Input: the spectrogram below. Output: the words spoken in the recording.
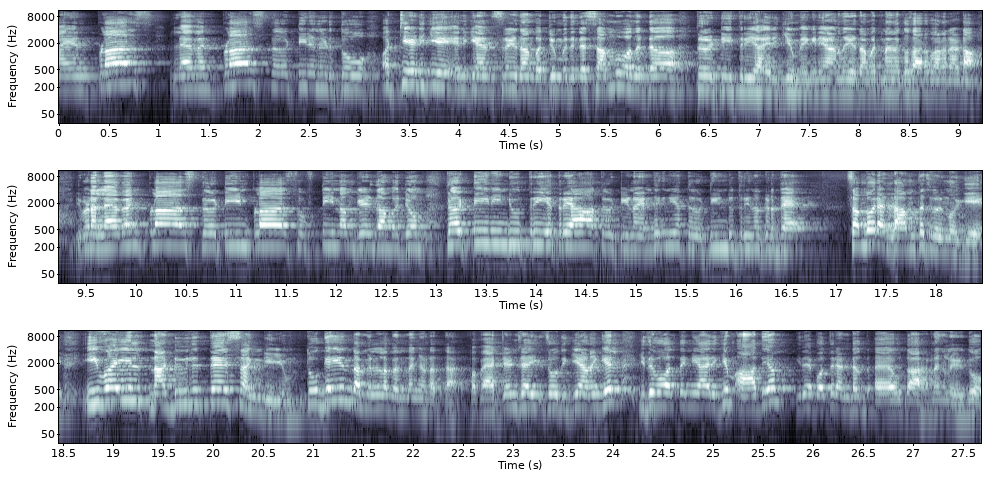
nine plus eleven plus thirteen എന്ന് എടുത്തു. ഒറ്റയടിക്ക് എനിക്ക് ആൻസർ എഴുതാൻ പറ്റും. ഇതിന്റെ സമ്മ് വന്നിട്ട് തേർട്ടി ത്രീ ആയിരിക്കും. എങ്ങനെയാണെന്ന് എഴുതാൻ പറ്റുന്നതൊക്കെ സാറ് പറഞ്ഞു കേട്ടോ. ഇവിടെ eleven plus thirteen plus fifteen നമുക്ക് എഴുതാൻ പറ്റും. തേർട്ടീൻ ഇന്റു ത്രീ എത്രയാ? തേർട്ടീൻ എന്തെങ്ങനെയാ തേർട്ടീൻ ഇന്റു ത്രീ എന്നൊക്കെ എടുത്തേ? സംഭവം രണ്ടാമത്തെ ചോദ്യം നോക്കിയേ. ഇവയിൽ നടുവിലത്തെ സംഖ്യയും തുകയും തമ്മിലുള്ള ബന്ധം കണ്ടെത്താൻ. അപ്പൊ പാറ്റേൺ ചോദിക്കുകയാണെങ്കിൽ ഇതുപോലെ തന്നെയായിരിക്കും. ആദ്യം ഇതേപോലത്തെ രണ്ട് ഉദാഹരണങ്ങൾ എഴുതുമോ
